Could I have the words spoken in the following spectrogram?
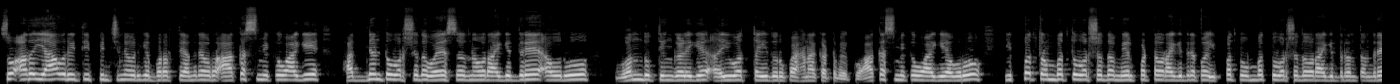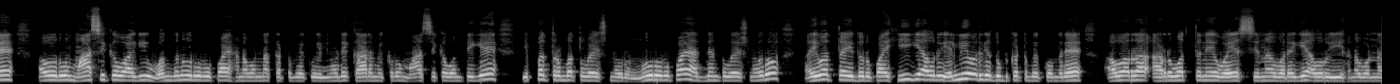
ಸೊ ಅದು ಯಾವ ರೀತಿ ಪಿಂಚಣಿ ಅವರಿಗೆ ಬರುತ್ತೆ ಅಂದ್ರೆ, ಅವರು ಆಕಸ್ಮಿಕವಾಗಿ ಹದಿನೆಂಟು ವರ್ಷದ ವಯಸ್ಸಿನವರಾಗಿದ್ರೆ ಅವರು ಒಂದು ತಿಂಗಳಿಗೆ ಐವತ್ತೈದು ರೂಪಾಯಿ ಹಣ ಕಟ್ಟಬೇಕು. ಆಕಸ್ಮಿಕವಾಗಿ ಅವರು ಇಪ್ಪತ್ತೊಂಬತ್ತು ವರ್ಷದ ಮೇಲ್ಪಟ್ಟವರಾಗಿದ್ರೆ ಅಥವಾ ಇಪ್ಪತ್ತೊಂಬತ್ತು ವರ್ಷದವರಾಗಿದ್ರು ಅಂತಂದ್ರೆ ಅವರು ಮಾಸಿಕವಾಗಿ ಒಂದು ನೂರು ರೂಪಾಯಿ ಹಣವನ್ನ ಕಟ್ಟಬೇಕು. ಇಲ್ಲಿ ನೋಡಿ ಕಾರ್ಮಿಕರು ಮಾಸಿಕ ವಂತಿಗೆ ಇಪ್ಪತ್ತೊಂಬತ್ತು ವಯಸ್ಸಿನವರು ನೂರು ರೂಪಾಯಿ, ಹದಿನೆಂಟು ವಯಸ್ಸಿನವರು ಐವತ್ತೈದು ರೂಪಾಯಿ. ಹೀಗೆ ಅವರು ಎಲ್ಲಿಯವರೆಗೆ ದುಡ್ಡು ಕಟ್ಟಬೇಕು ಅಂದ್ರೆ ಅವರ ಅರವತ್ತನೇ ವಯಸ್ಸಿನವರೆಗೆ ಅವರು ಈ ಹಣವನ್ನ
